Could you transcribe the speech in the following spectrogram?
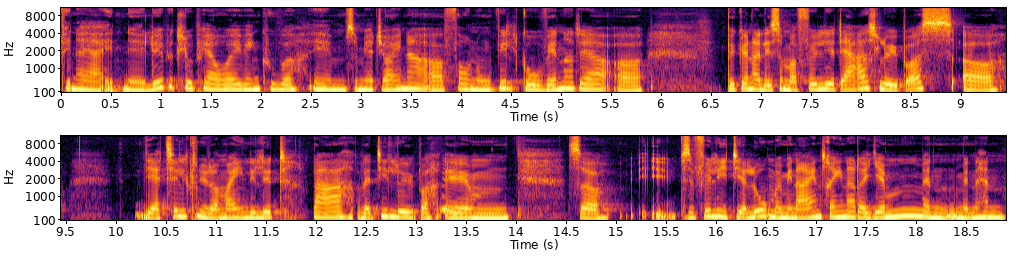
finder jeg en øh, løbeklub herover i Vancouver, øh, som jeg joiner og får nogle vildt gode venner der, og begynder ligesom at følge deres løb også, og ja, tilknytter mig egentlig lidt bare, hvad de løber. Øhm, så selvfølgelig i dialog med min egen træner derhjemme, men, men han,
